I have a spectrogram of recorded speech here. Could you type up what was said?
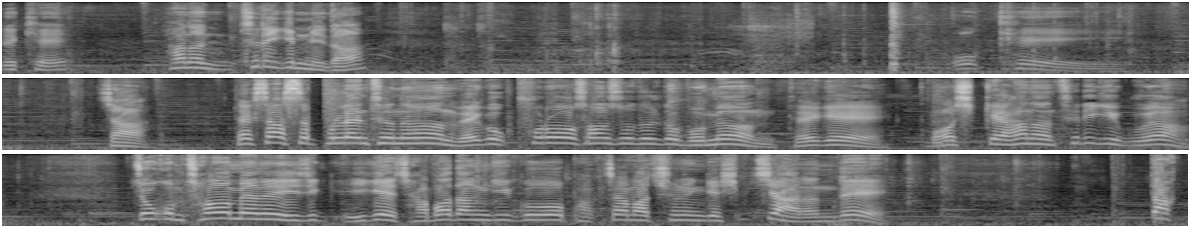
이렇게 하는 트릭입니다. 오케이. 자 Texas plant는 외국 프로 선수들도 보면 되게 멋있게 하는 트릭이고요. 조금 처음에는 이게 잡아당기고 박자 맞추는 게 쉽지 않은데 딱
